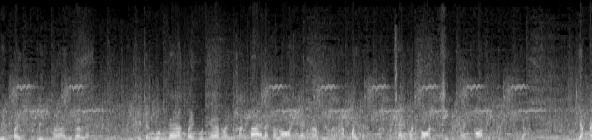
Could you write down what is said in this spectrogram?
บินไปบินมาอยู่นั่นแหละคือจะงุ่นง่านไปงุ่นง่านมาอยู่ข้างใต้ แล้วก็รอแทงเราขึ้นมาครับไม่แบบแทงมันก่อนชิงแทงก่อนอย่างยังไง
